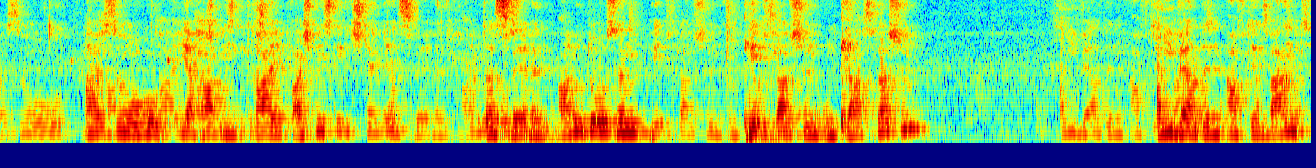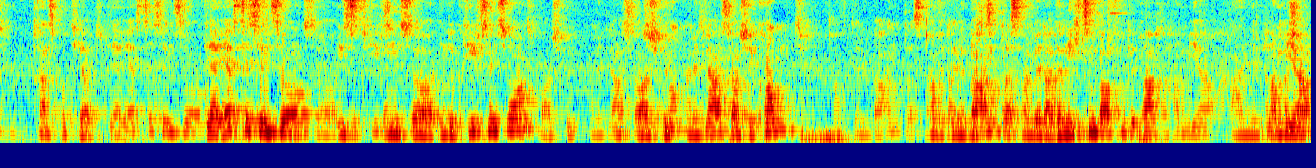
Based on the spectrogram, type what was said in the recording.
Also, also wir haben drei Beispielsgegenstände. Das wären, Aludosen, das wären Aludosen, PET-Flaschen und, PET und Glasflaschen. Die werden auf dem, die Band, auf dem Band transportiert. Der erste Sensor, Der erste Sensor ist unser Induktivsensor. Zum Beispiel eine Glasflasche, kommt, eine Glasflasche kommt dem Band, das haben, wir, Band, das haben wir leider nicht zum Laufen gebracht. Haben wir einen, haben wir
